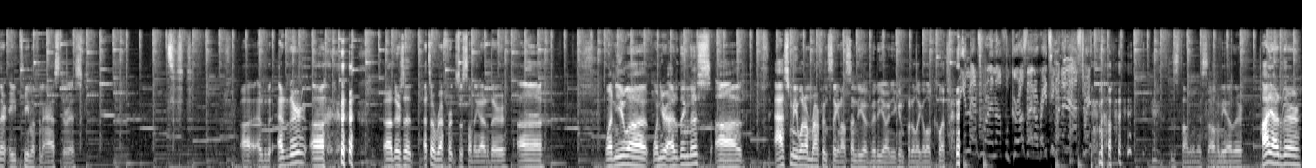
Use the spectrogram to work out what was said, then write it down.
they're 18 with an asterisk. uh, editor, uh, uh, there's a that's a reference to something out of there. Uh, when you uh when you're editing this, uh ask me what I'm referencing and I'll send you a video and you can put a, like a little clip. Just talking to myself and the other. Hi editor.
